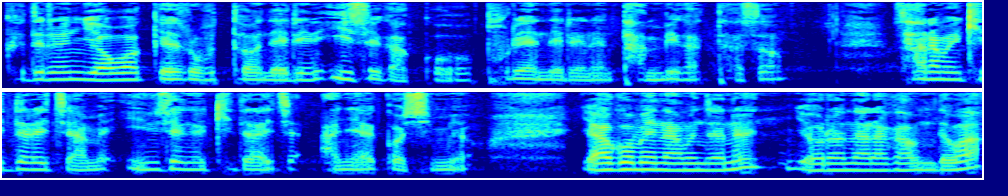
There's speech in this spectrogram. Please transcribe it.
그들은 여호와께로부터 내리는 이슬 같고 불에 내리는 담비 같아서 사람을 기다리지 않으면 인생을 기다리지 아니할 것이며 야곱의 남은 자는 여러 나라 가운데와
